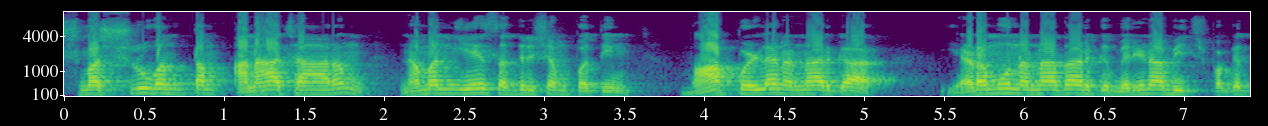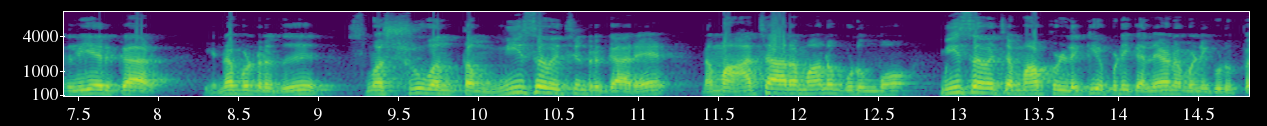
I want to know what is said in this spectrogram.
ஸ்மஸ்ருவந்தம் அனாச்சாரம் நமன்யே சதிருஷம் பத்தியும் மாப்பிள்ளை நன்னா இருக்கார். இடமும் நன்னா தான் இருக்கு. மெரினா பீச் பக்கத்திலேயே இருக்கார். என்ன பண்றது? ஸ்மஸ்ருவந்தம் மீச வச்சுட்டு இருக்காரு. நம்ம ஆச்சாரமான குடும்பம். மீச வச்ச மாப்பிள்ளைக்கு எப்படி கல்யாணம் பண்ணி கொடுப்ப?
